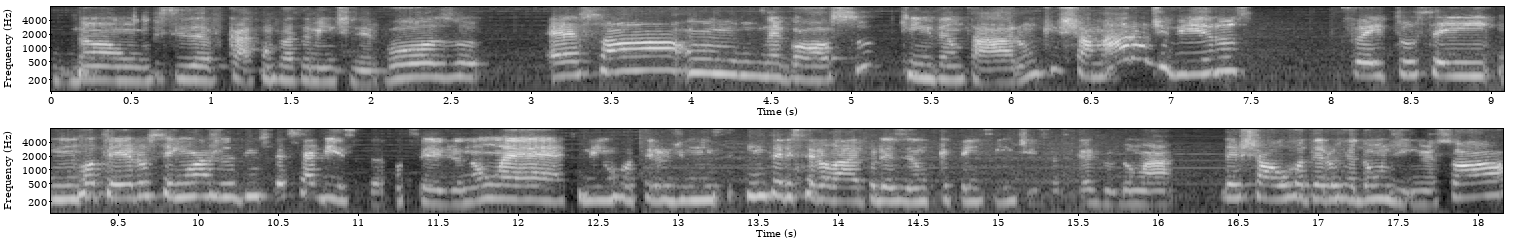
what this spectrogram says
não precisa ficar completamente nervoso. É só um negócio que inventaram, que chamaram de vírus, feito sem um roteiro sem uma ajuda de um especialista. Ou seja, não é nem um roteiro de um interestelar, por exemplo, que tem cientistas que ajudam a deixar o roteiro redondinho. É só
